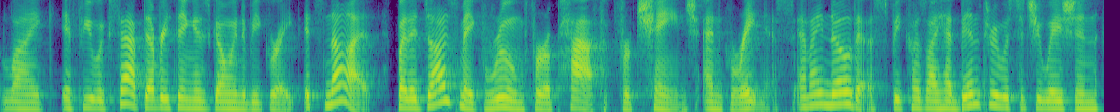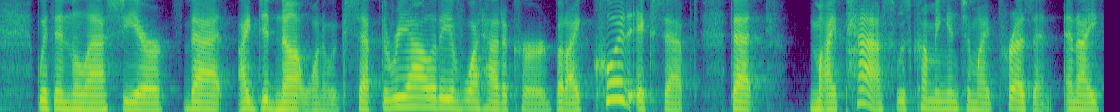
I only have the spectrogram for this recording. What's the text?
like if you accept, everything is going to be great. It's not but it does make room for a path for change and greatness. And I know this because I had been through a situation within the last year that I did not want to accept the reality of what had occurred, but I could accept that my past was coming into my present and I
